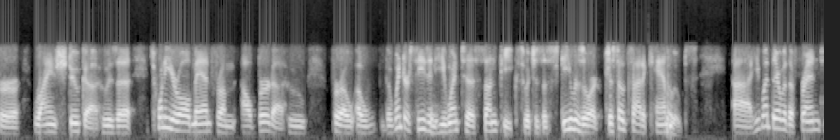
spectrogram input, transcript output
for Ryan Shtuka, who is a 20 year old man from Alberta who for a, a, the winter season, he went to Sun Peaks, which is a ski resort just outside of Kamloops. Uh, he went there with a friend.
